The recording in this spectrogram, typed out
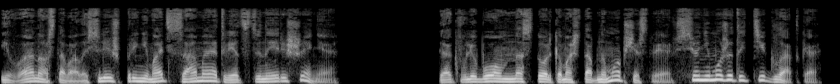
Ивану оставалось лишь принимать самые ответственные решения. Как в любом настолько масштабном обществе, все не может идти гладко.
